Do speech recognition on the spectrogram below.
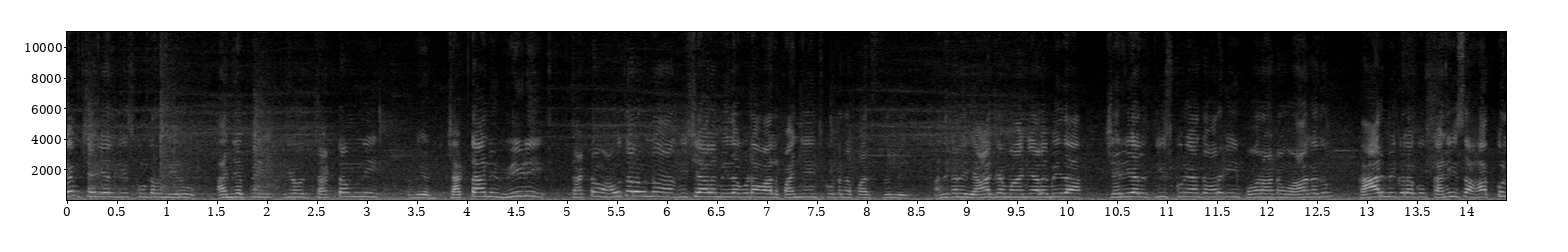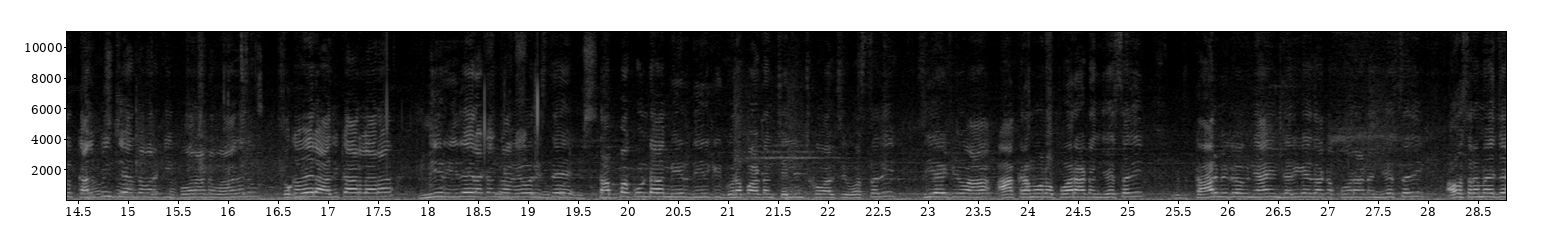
ఏం చర్యలు తీసుకుంటారు మీరు అని చెప్పి ఈరోజు చట్టంని చట్టాన్ని వీడి చట్టం అవతల ఉన్న విషయాల మీద కూడా వాళ్ళు పని చేయించుకుంటున్న పరిస్థితి ఉంది. అందుకని యాజమాన్యాల మీద చర్యలు తీసుకునేంత వరకు ఈ పోరాటం ఆగదు. కార్మికులకు కనీస హక్కులు కల్పించేంత వరకు ఈ పోరాటం ఆగదు. ఒకవేళ అధికారులారా మీరు ఇదే రకంగా వివరిస్తే తప్పకుండా మీరు దీనికి గుణపాఠం చెల్లించుకోవాల్సి వస్తుంది. సిఐటి ఆ క్రమంలో పోరాటం చేస్తుంది. కార్మికులకు న్యాయం జరిగేదాకా పోరాటం చేస్తుంది. అవసరమైతే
